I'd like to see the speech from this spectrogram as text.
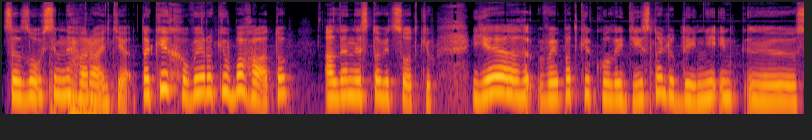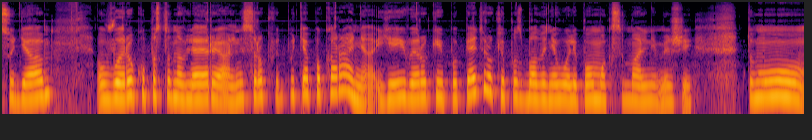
Це зовсім не гарантія. Таких вироків багато. Але не 100%. Є випадки, коли дійсно людині е, суддя у вироку постановляє реальний срок відбуття покарання. Є і вироки і по 5 років позбавлення волі по максимальній межі. Тому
